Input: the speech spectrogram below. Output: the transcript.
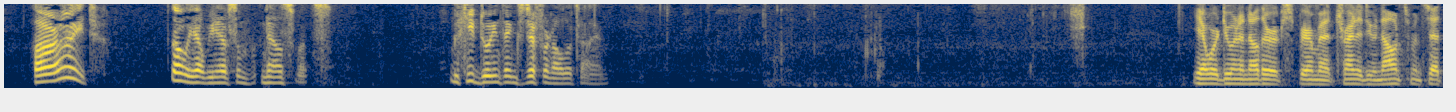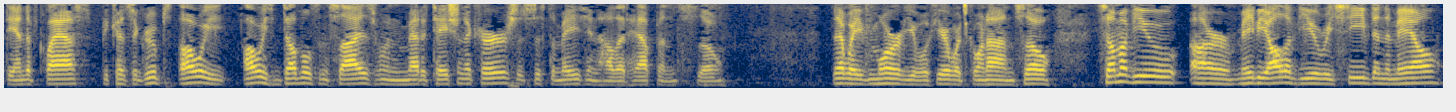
all right. Oh, yeah, we have some announcements. We keep doing things different all the time. Yeah, we're doing another experiment, trying to do announcements at the end of class because the group always always doubles in size when meditation occurs. It's just amazing how that happens. So that way, more of you will hear what's going on. So some of you are, maybe all of you, received in the mail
